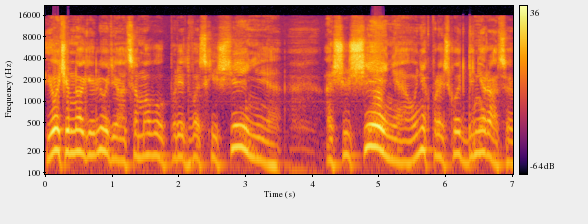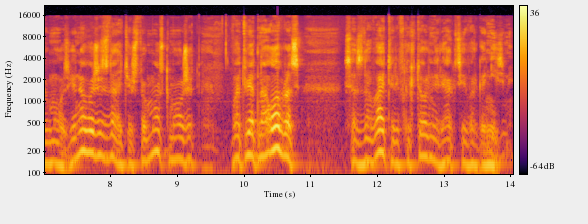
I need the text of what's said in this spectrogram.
И очень многие люди от самого предвосхищения – ощущения, у них происходит генерация в мозге. Но вы же знаете, что мозг может в ответ на образ создавать рефлекторные реакции в организме.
